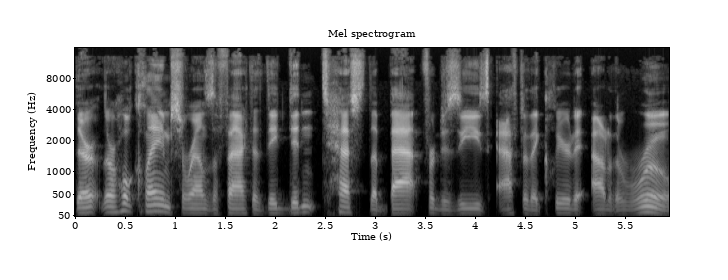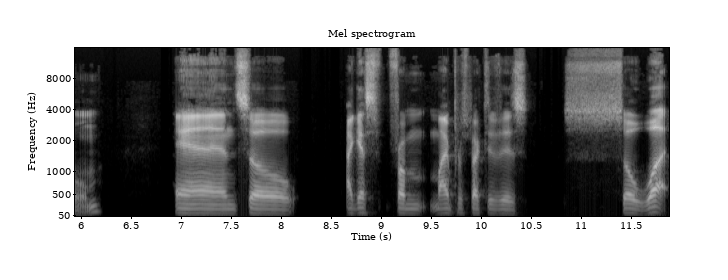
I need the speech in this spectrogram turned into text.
their their whole claim surrounds the fact that they didn't test the bat for disease after they cleared it out of the room and so i guess from my perspective is so what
